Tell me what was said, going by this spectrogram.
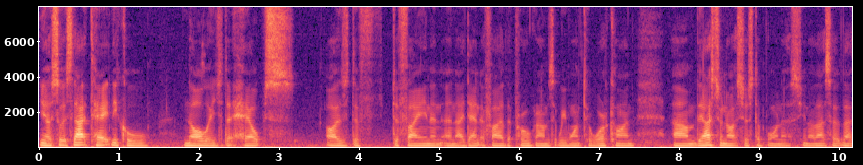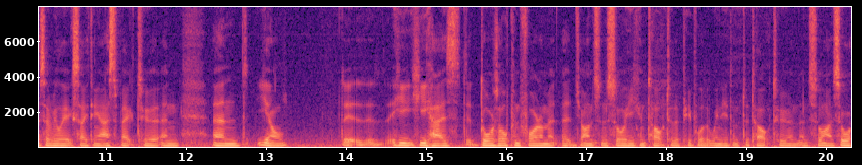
you know, so it's that technical knowledge that helps us def- define and, and identify the programs that we want to work on. Um, the astronaut's just a bonus. You know, that's a that's a really exciting aspect to it, and and you know, the, he he has the doors open for him at, at Johnson, so he can talk to the people that we need him to talk to, and, and so on. So,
